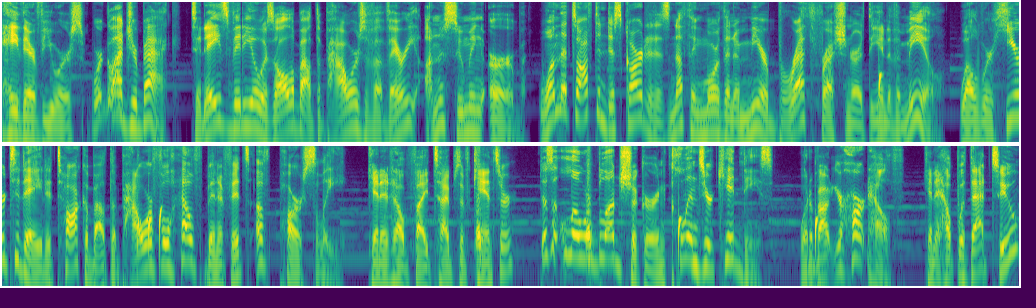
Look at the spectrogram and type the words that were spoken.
Hey there viewers, we're glad you're back. Today's video is all about the powers of a very unassuming herb, one that's often discarded as nothing more than a mere breath freshener at the end of the meal. Well, we're here today to talk about the powerful health benefits of parsley. Can it help fight types of cancer? Does it lower blood sugar and cleanse your kidneys? What about your heart health? Can it help with that too?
